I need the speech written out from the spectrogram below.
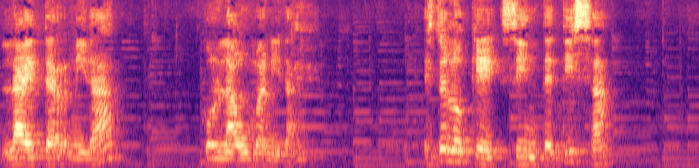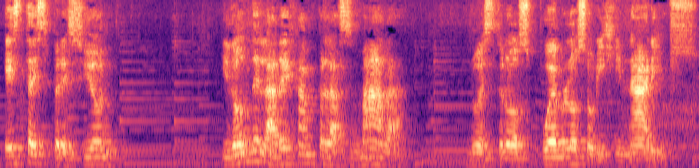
la eternidad con la humanidad. Esto es lo que sintetiza esta expresión y donde la dejan plasmada nuestros pueblos originarios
